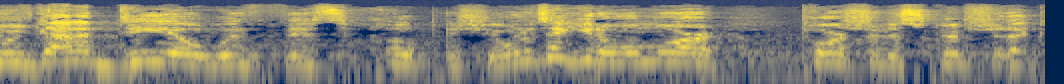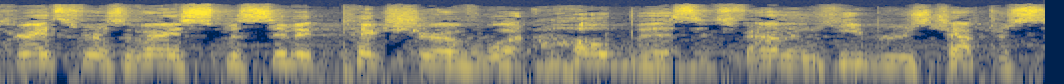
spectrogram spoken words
we've got to deal with this hope issue. I want to take you to one more portion of Scripture that creates for us a very specific picture of what hope is. It's found in Hebrews chapter 6,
